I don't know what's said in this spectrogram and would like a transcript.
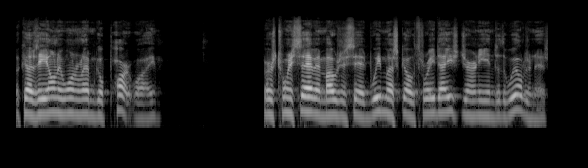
because he only wanted to let him go part way. Verse 27 Moses said, We must go three days' journey into the wilderness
